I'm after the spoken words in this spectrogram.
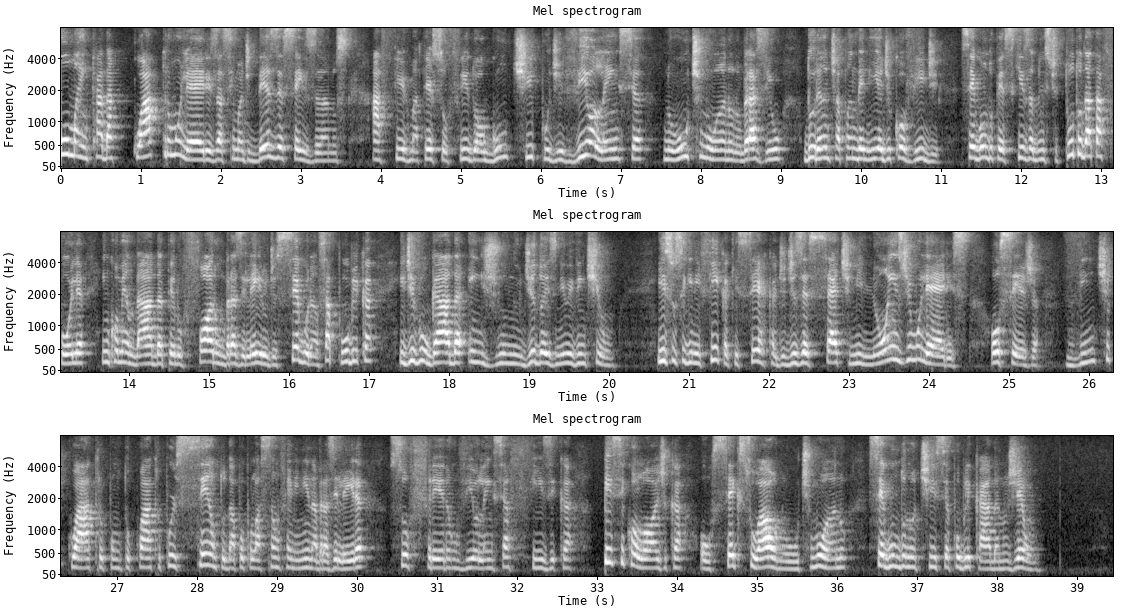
uma em cada quatro mulheres acima de 16 anos afirma ter sofrido algum tipo de violência no último ano no Brasil durante a pandemia de Covid, segundo pesquisa do Instituto Datafolha, encomendada pelo Fórum Brasileiro de Segurança Pública e divulgada em junho de 2021. Isso significa que cerca de 17 milhões de mulheres, ou seja, 24,4% da população feminina brasileira, sofreram violência física psicológica ou sexual no último ano, segundo notícia publicada no G1.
